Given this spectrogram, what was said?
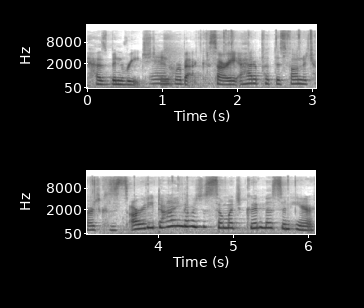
has been reached. And we're back. Sorry, I had to put this phone to charge because it's already dying. There was just so much goodness in here.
